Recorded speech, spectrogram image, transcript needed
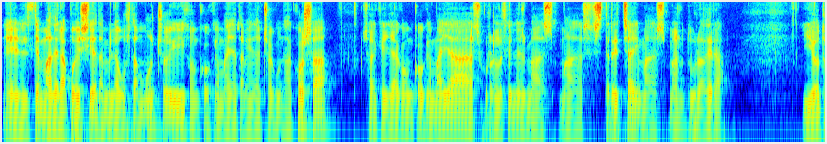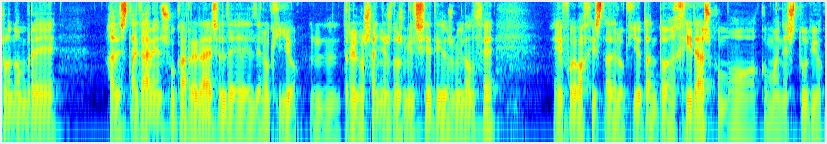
El tema de la poesía también le gusta mucho y con Coquemaya también ha hecho alguna cosa. O sea que ya con Coquemaya su relación es más, más estrecha y más, más duradera. Y otro nombre a destacar en su carrera es el de, Loquillo. Entre los años 2007 y 2011 eh, fue bajista de Loquillo tanto en giras como, como en estudio.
